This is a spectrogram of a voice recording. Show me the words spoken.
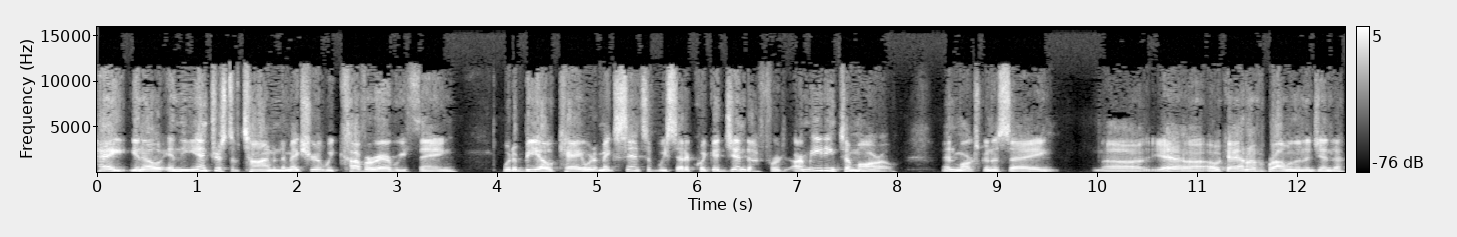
Hey, you know, in the interest of time and to make sure that we cover everything, would it be okay? Would it make sense if we set a quick agenda for our meeting tomorrow? And Mark's going to say, uh, yeah, uh, okay, I don't have a problem with an agenda.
